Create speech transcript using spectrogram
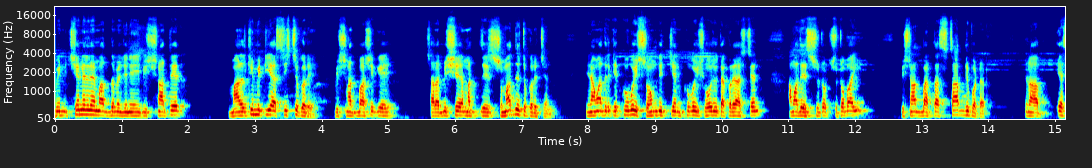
বিভিন্ন চ্যানেলের মাধ্যমে যিনি এই বিশ্বনাথের মাল্টিমিডিয়া সৃষ্টি করে বিশ্বনাথবাসীকে সারা বিশ্বে আমাদের সমাদৃত করেছেন। তিনি আমাদেরকে খুবই শ্রম দিচ্ছেন, খুবই সহযোগিতা করে আসছেন। আমাদের ছোট ভাই বিশ্বনাথ বার্তার স্টাফ রিপোর্টার। জনাব এস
